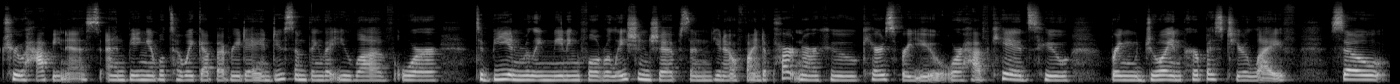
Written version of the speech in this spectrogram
true happiness and being able to wake up every day and do something that you love or to be in really meaningful relationships and you know find a partner who cares for you or have kids who bring joy and purpose to your life. So,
